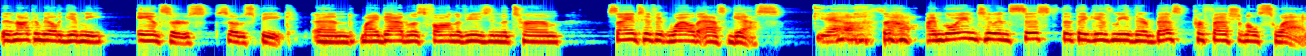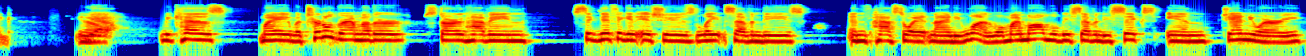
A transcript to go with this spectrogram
they're not going to be able to give me answers, so to speak. And my dad was fond of using the term scientific wild ass guess. Yeah. So I'm going to insist that they give me their best professional swag, you know, Yeah. because my maternal grandmother started having significant issues late 70s and passed away at 91. Well, my mom will be 76 in January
